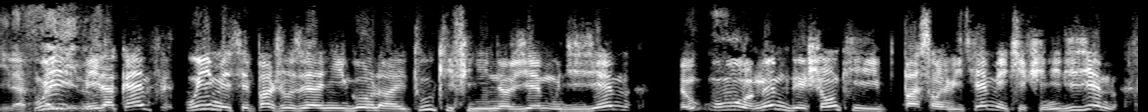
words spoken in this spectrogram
Il a failli. oui, mais il a quand même fait... Oui, mais c'est pas José Anigo là et tout qui finit neuvième ou dixième, ou même Deschamps qui passe en huitième et qui finit dixième. Ah,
